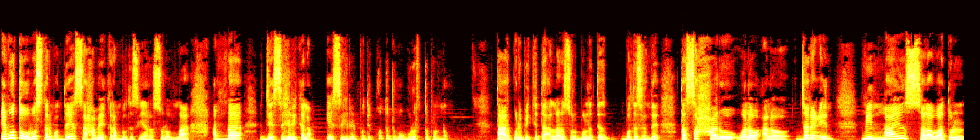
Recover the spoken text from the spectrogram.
এমতো অবস্থার মধ্যে সাহাবে কেরাম বলতেছে, ইয়া রসুল্লাহ আমরা যে সেহেরি কালাম, এই সেহেরির প্রতি কতটুকু গুরুত্বপূর্ণ? তার পরিপ্রেক্ষিতে আল্লাহ রসুল বলতে, বলতেছেন যে, তাসাহারু ওয়ালাউ আলো জারঈন মিন মাই সালাওয়াতুল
